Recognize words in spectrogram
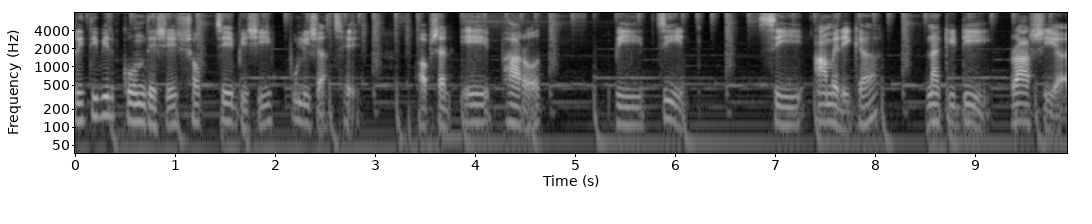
পৃথিবীর কোন দেশে সবচেয়ে বেশি পুলিশ আছে? অপশান এ, ভারত, বি, চীন, সি, আমেরিকা, নাকি ডি, রাশিয়া?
